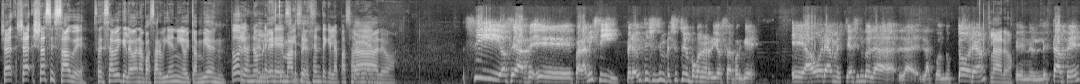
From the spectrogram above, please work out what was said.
ya, ya, ya se sabe. Se sabe que la van a pasar bien y hoy también. Todos los El- nombres este que decís martes. es gente que la pasa bien. Claro. Sí, o sea, eh, para mí sí, pero viste, yo siempre yo estoy un poco nerviosa porque eh, ahora me estoy haciendo la, la- la conductora Claro. en el destape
